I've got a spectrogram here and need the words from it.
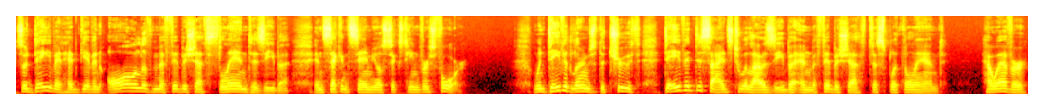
So David had given all of Mephibosheth's land to Ziba in 2 Samuel 16, verse 4. When David learns the truth, David decides to allow Ziba and Mephibosheth to split the land. However,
